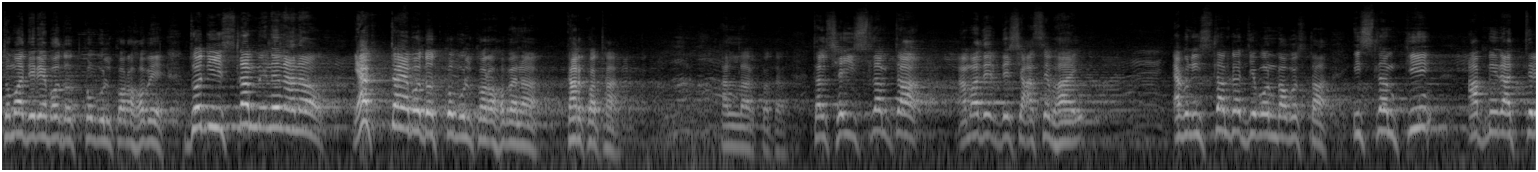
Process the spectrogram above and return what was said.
তোমাদের এবাদত কবুল করা হবে। যদি ইসলাম মেনে না নাও, একটা এবাদত কবুল করা হবে না। কার কথা? আল্লাহর কথা। তাহলে সেই ইসলামটা আমাদের দেশে আছে ভাই? এখন ইসলামটা জীবন ব্যবস্থা। ইসলাম কি? আপনি রাত্রে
